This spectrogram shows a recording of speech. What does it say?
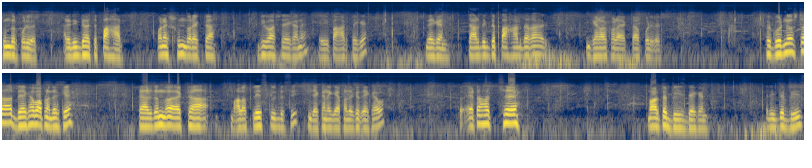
সুন্দর পরিবেশ। আর এদিক দিয়ে হচ্ছে পাহাড়। অনেক সুন্দর একটা ভিউ আসে এখানে, এই পাহাড় থেকে। দেখেন, চারদিক দিয়ে পাহাড় দ্বারা ঘেরাও করা একটা পরিবেশ। তো গুড নিউজটা দেখাবো আপনাদেরকে। তার জন্য একটা ভালো প্লেস খুঁজতেছি যেখানে গিয়ে আপনাদেরকে দেখাবো। তো এটা হচ্ছে ভারতের ব্রিজ দেখেন। এদিক দিয়ে ব্রিজ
